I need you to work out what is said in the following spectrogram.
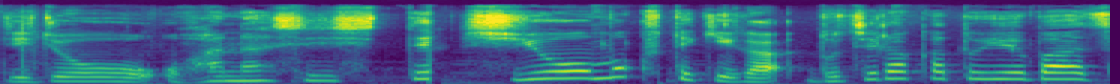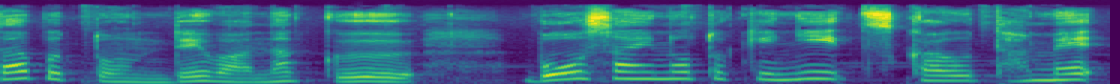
事情をお話しして使用目的がどちらかといえば座布団ではなく防災の時に使うため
